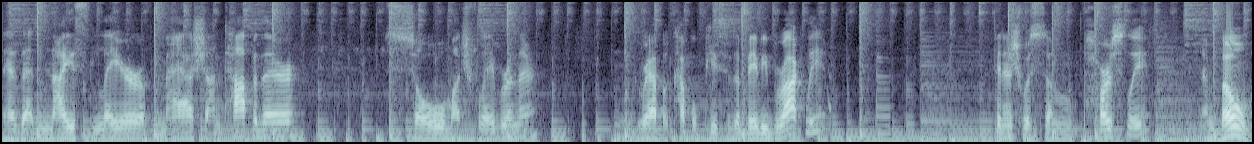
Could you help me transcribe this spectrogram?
has that nice layer of mash on top of there. So much flavor in there. Grab a couple pieces of baby broccoli. Finish with some parsley. And boom,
